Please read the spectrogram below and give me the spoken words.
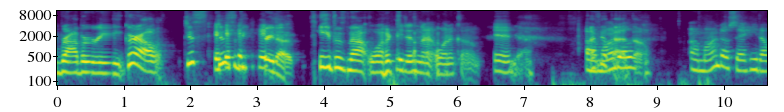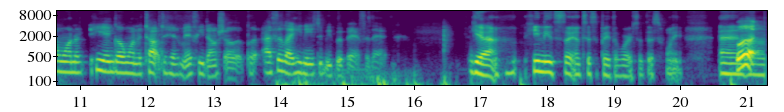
robbery, girl. Just just be straight up. He does not want to. He does not want to come. And Yeah, I feel bad Armando though. Armando said he don't want to. He ain't gonna want to talk to him if he don't show up. But I feel like he needs to be prepared for that. Yeah, he needs to anticipate the worst at this point. And But um,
